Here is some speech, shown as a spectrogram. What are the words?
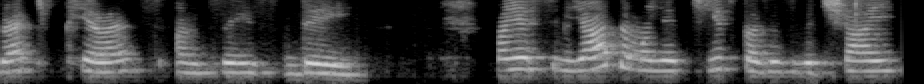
grandparents on this day. Моя сім'я та моя тітка зазвичай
